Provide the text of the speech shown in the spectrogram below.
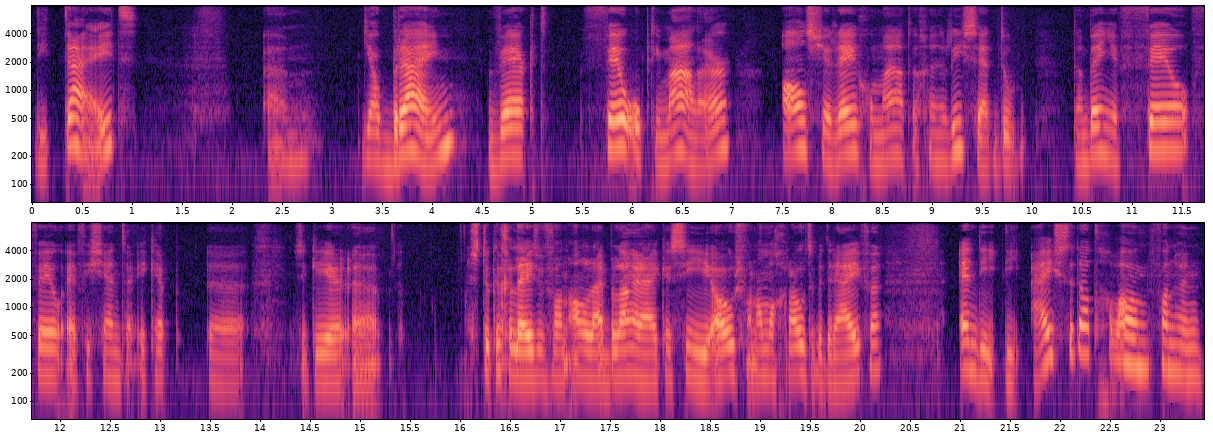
die tijd. Um, jouw brein werkt veel optimaler als je regelmatig een reset doet. Dan ben je veel, veel efficiënter. Ik heb uh, eens een keer uh, stukken gelezen van allerlei belangrijke CEO's van allemaal grote bedrijven. En die, die eisten dat gewoon van hun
